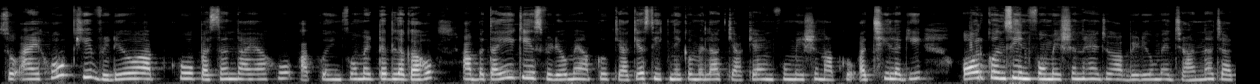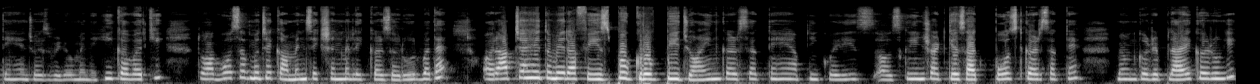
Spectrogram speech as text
सो आई होप ये वीडियो आपको पसंद आया हो, आपको इन्फॉर्मेटिव लगा हो। आप बताइए कि इस वीडियो में आपको क्या क्या सीखने को मिला क्या क्या इन्फॉर्मेशन आपको अच्छी लगी, और कौन सी इन्फॉर्मेशन है जो आप वीडियो में जानना चाहते हैं, जो इस वीडियो में नहीं कवर की तो आप वो सब मुझे कमेंट सेक्शन में लिखकर ज़रूर बताएँ। और आप चाहें तो मेरा फेसबुक ग्रुप भी ज्वाइन कर सकते हैं, अपनी क्वेरीज स्क्रीनशॉट के साथ पोस्ट कर सकते हैं, मैं उनको रिप्लाई करूँगी।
